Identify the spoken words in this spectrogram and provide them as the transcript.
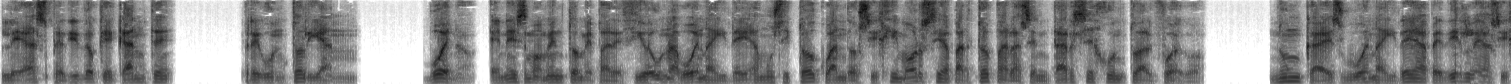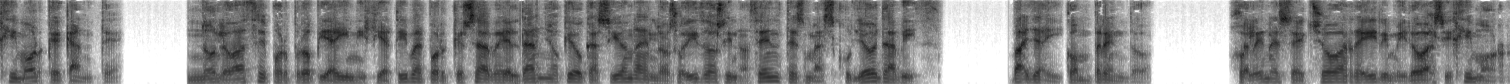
¿Le has pedido que cante? preguntó Lian. Bueno, en ese momento me pareció una buena idea, musitó cuando Sigimor se apartó para sentarse junto al fuego. Nunca es buena idea pedirle a Sigimor que cante. No lo hace por propia iniciativa porque sabe el daño que ocasiona en los oídos inocentes, masculló David. Vaya y comprendo. Jolene se echó a reír y miró a Sigimor.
